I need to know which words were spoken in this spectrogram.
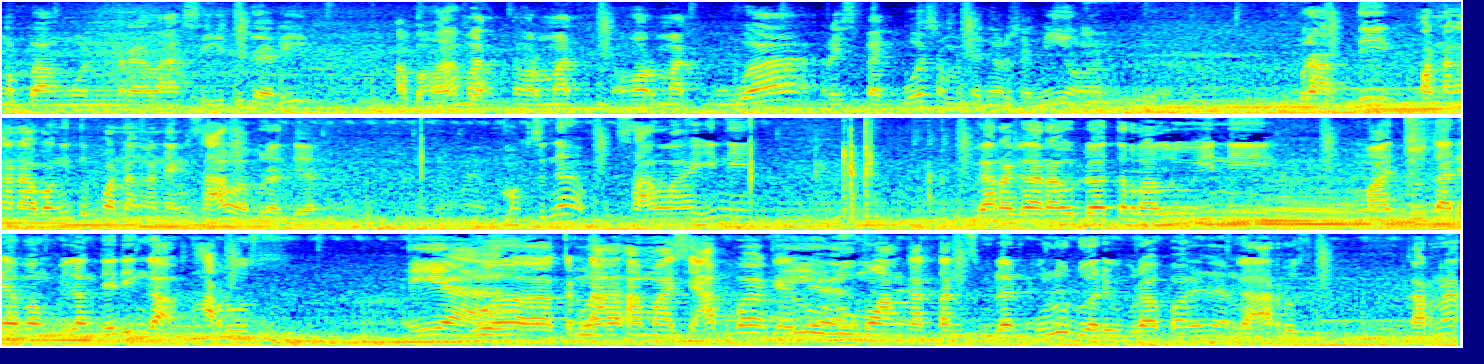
ngebangun relasi itu dari Abang-abang. hormat hormat hormat gue respect gue sama senior senior. Berarti pandangan abang itu pandangan yang salah berarti ya? Maksudnya salah ini. Gara-gara udah terlalu ini maju tadi abang bilang jadi nggak harus iya. gua kenal gua- sama siapa kayak Iya. lu lu mau angkatan 90 2000 berapa? Nggak harus karena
